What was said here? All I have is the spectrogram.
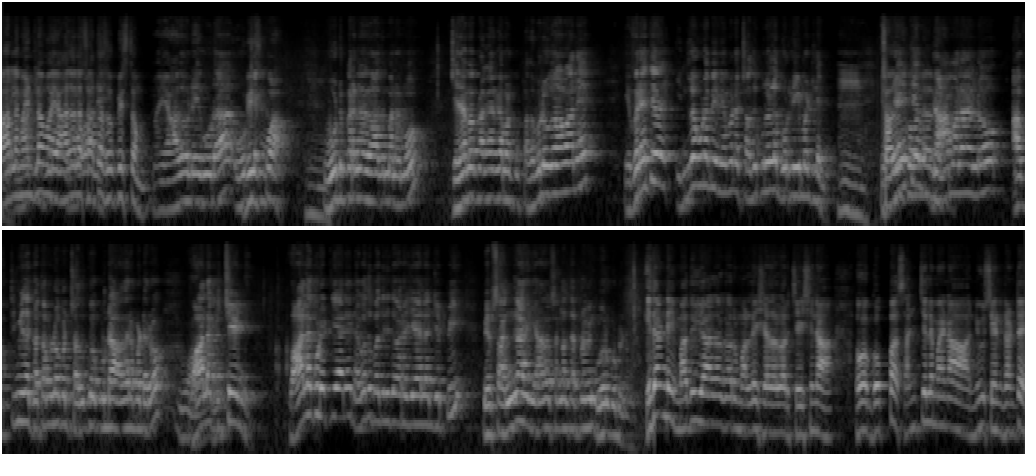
పార్లమెంట్లో మా యాదవుల సత్తా చూపిస్తాం. మా యాదవులే కూడా ఓట్లు ఎక్కువ. ఓటు పరంగా కాదు మనము. జనాభా ప్రకారంగా మనకు పదవులు కావాలి. ఎవరైతే ఇందులో కూడా మేము ఏమైనా చదువుకునే గొర్రెలు ఇవ్వట్లేము ఎవరైతే గ్రామాలలో ఆ వృత్తి మీద గతంలో మనం చదువుకోకుండా ఆధారపడ్డారో వాళ్ళకి ఇచ్చేయండి. వాళ్ళకు కూడా ఎట్లా చేయాలి? నగదు బదిలీ ద్వారా చేయాలని చెప్పి మేము సంఘాలు యాదవ సంఘాల తరఫున మేము కోరుకుంటున్నాం. ఇదండి మధు యాదవ్ గారు మల్లేష్ యాదవ్ గారు చేసిన ఒక గొప్ప సంచలనమైన న్యూస్ ఏంటంటే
